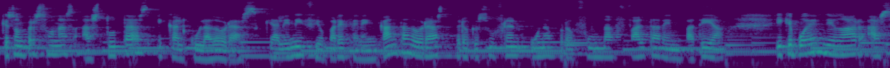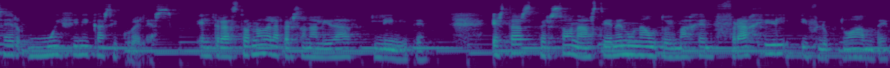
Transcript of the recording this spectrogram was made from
que son personas astutas y calculadoras, que al inicio parecen encantadoras, pero que sufren una profunda falta de empatía y que pueden llegar a ser muy cínicas y crueles. El trastorno de la personalidad límite. Estas personas tienen una autoimagen frágil y fluctuante,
